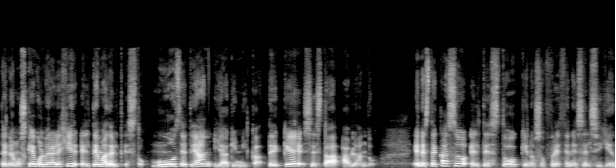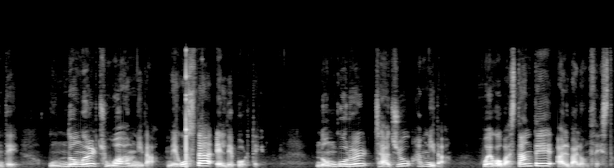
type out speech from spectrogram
Tenemos que volver a elegir el tema del texto. 무엇에 y química. ¿De qué se está hablando? En este caso, el texto que nos ofrecen es el siguiente. 운동을 좋아합니다. Me gusta el deporte. 농구를 자주 합니다. Juego bastante al baloncesto.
